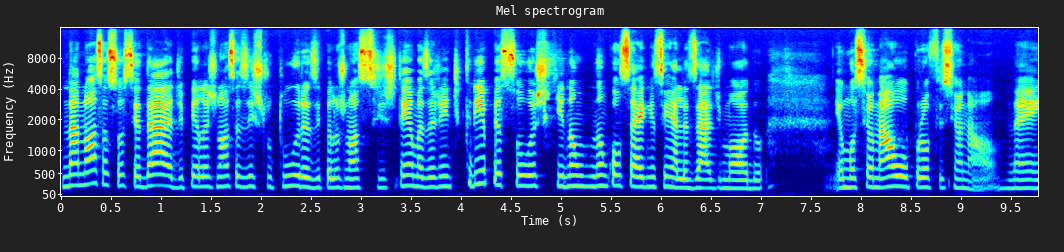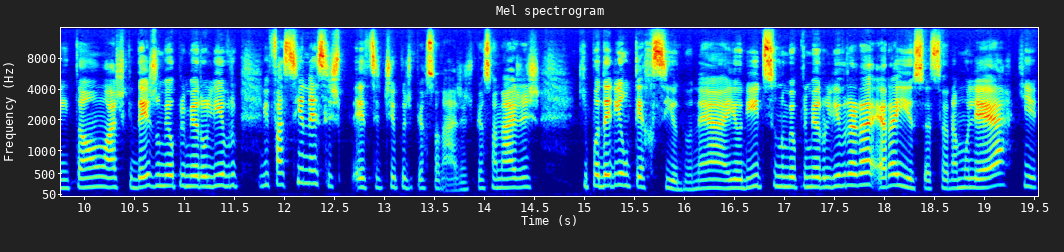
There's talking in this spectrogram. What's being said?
na nossa sociedade, pelas nossas estruturas e pelos nossos sistemas, a gente cria pessoas que não, não conseguem se realizar de modo emocional ou profissional, né? Então, acho que desde o meu primeiro livro me fascina esse, tipo de personagens, personagens que poderiam ter sido, né? A Eurídice no meu primeiro livro era, era isso, essa era mulher que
